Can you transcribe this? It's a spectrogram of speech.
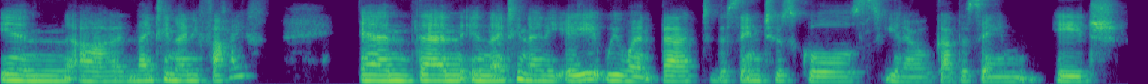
in uh, 1995 and then in 1998 we went back to the same two schools you know got the same age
